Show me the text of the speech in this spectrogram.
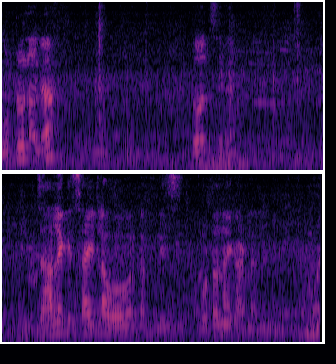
उठू नका. दोन सेकंड झालं की साईडला हो बरं का? प्लीज फोटो नाही काढलेला मी.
